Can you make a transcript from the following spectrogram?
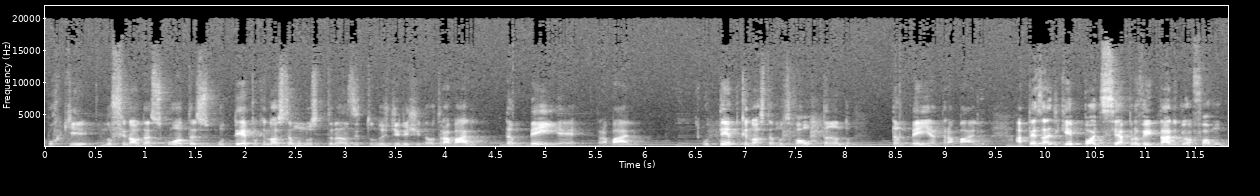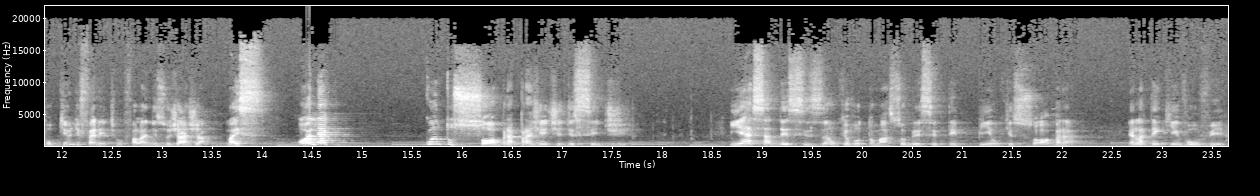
Porque no final das contas, o tempo que nós estamos no trânsito nos dirigindo ao trabalho também é trabalho. O tempo que nós estamos voltando também é trabalho. Apesar de que pode ser aproveitado de uma forma um pouquinho diferente. Vou falar nisso já já. Mas olha quanto sobra para a gente decidir. E essa decisão que eu vou tomar sobre esse tempinho que sobra, ela tem que envolver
